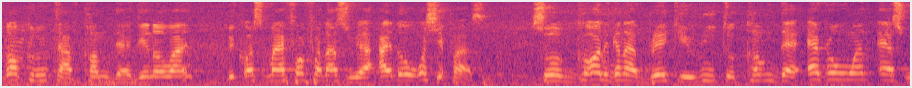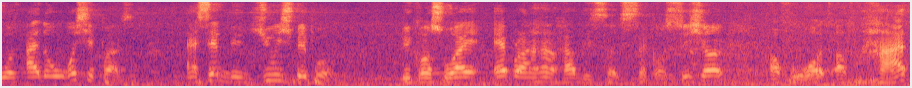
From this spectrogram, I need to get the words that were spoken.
God couldn't have come there. Do you know why? Because my forefathers were idol worshippers. So God gonna break a rule to come there. Everyone else was idol worshippers, except the Jewish people. Because why? Abraham had the circumcision of what? Of heart.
